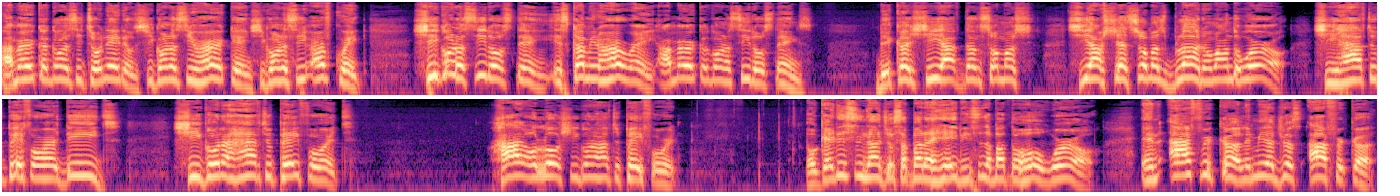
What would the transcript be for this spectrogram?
America going to see tornadoes. She going to see hurricanes. She going to see earthquake. She going to see those things. It's coming her way. America going to see those things because she have done so much. She have shed so much blood around the world. She have to pay for her deeds. She gonna have to pay for it. High or low, she gonna have to pay for it. Okay, this is not just about Haiti. This is about the whole world. In Africa, let me address Africa.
